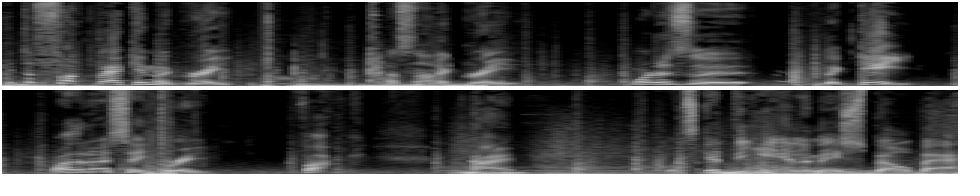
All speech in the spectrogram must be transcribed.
Get the fuck back in the grate. That's not a grate. What is the... the gate? Why did I say grate? Fuck. Alright. Let's get the anime spell back.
